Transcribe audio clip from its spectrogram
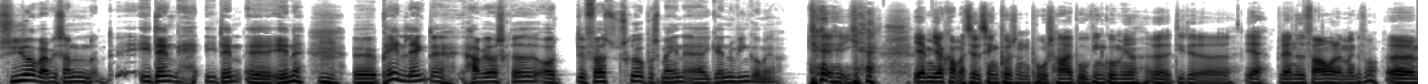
syre var vi sådan i den, i den øh, ende. Mm. Øh, pæn længde har vi også skrevet, og det første, du skriver på smagen, er igen vingummier. ja, jamen jeg kommer til at tænke på sådan en pose Haribo vingummier, øh, de der ja, blandede farver, der man kan få. Øhm,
